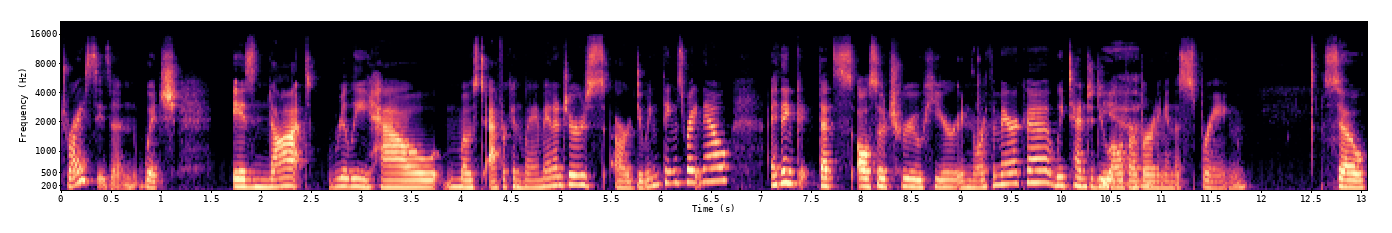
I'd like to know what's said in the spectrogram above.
dry season, which is not really how most African land managers are doing things right now. I think that's also true here in North America. We tend to do all of our burning in the spring. So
